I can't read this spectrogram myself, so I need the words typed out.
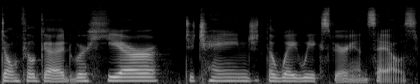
don't feel good. We're here to change the way we experience sales.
